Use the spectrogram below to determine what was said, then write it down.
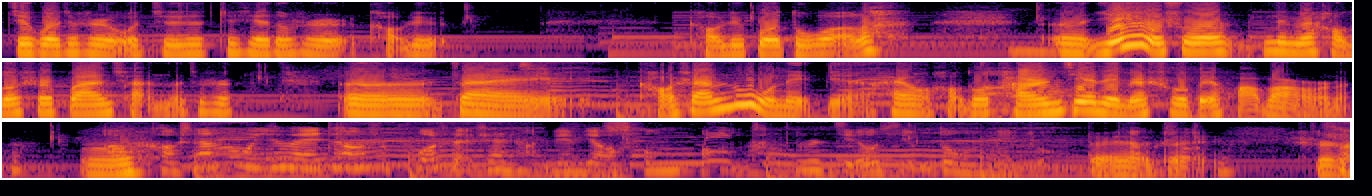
结果就是我觉得这些都是考虑考虑过多了。嗯，也有说那边好多事儿不安全的，就是，呃，在考山路那边还有好多唐人街那边说被划包的。嗯，考山路因为当时泼水战场那边比较疯狂吧，就是挤都挤不动的那种。对对对，是的，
